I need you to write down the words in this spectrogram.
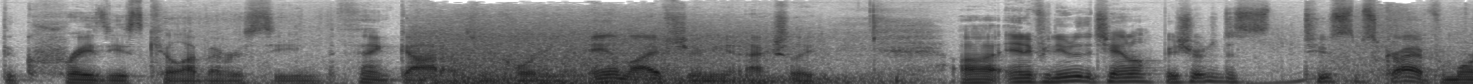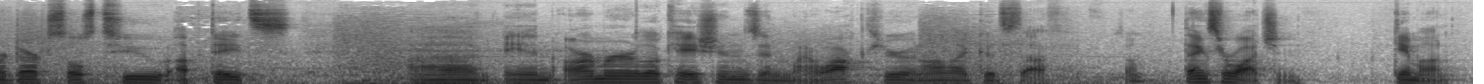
the craziest kill I've ever seen. Thank God I was recording it and live streaming it actually. Uh, and if you're new to the channel, be sure to just to subscribe for more Dark Souls 2 updates uh, and armor locations and my walkthrough and all that good stuff. So thanks for watching. Game on.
